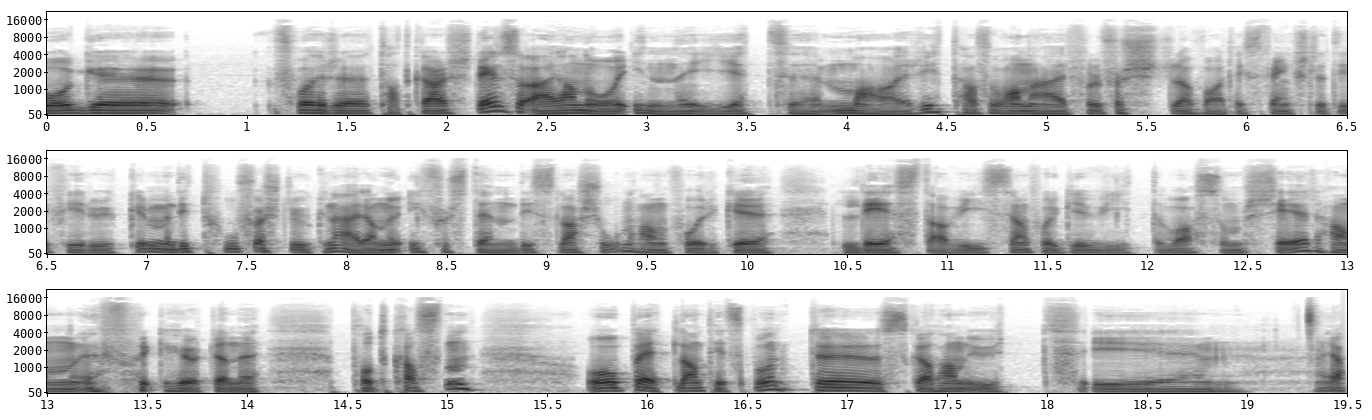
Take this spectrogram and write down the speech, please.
Og eh, for Tatgars del så er han nå inne i et eh, mareritt. Altså han er for det første varetektsfengslet i fire uker, men de to første ukene er han jo i fullstendig isolasjon. Han får ikke lest aviser, han får ikke vite hva som skjer. Han får ikke hørt denne podkasten. Og på et eller annet tidspunkt skal han ut i ja,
